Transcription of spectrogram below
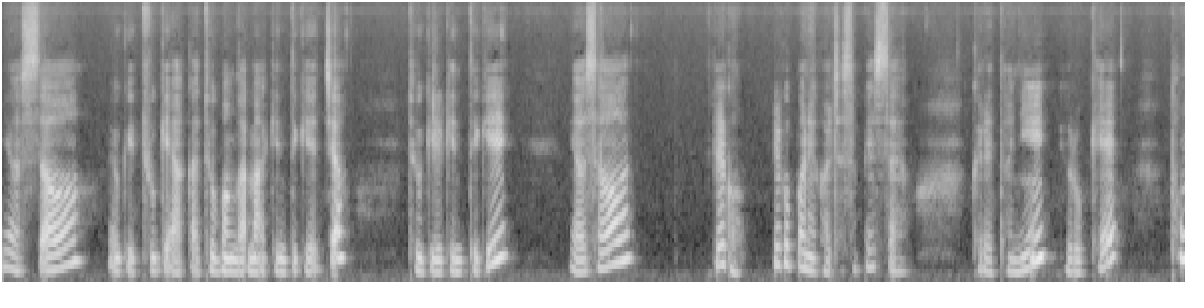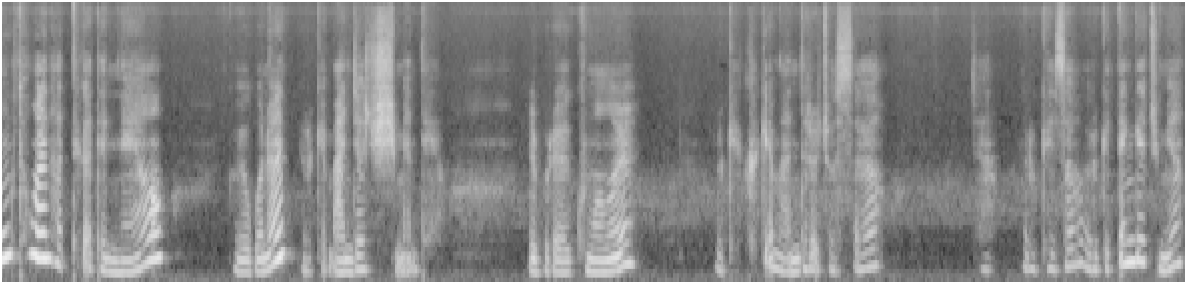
여섯, 여기 두 개, 아까 두 번 감아 긴뜨기 했죠? 두 길 긴뜨기, 여섯, 일곱, 일곱 번에 걸쳐서 뺐어요. 그랬더니 이렇게 통통한 하트가 됐네요. 요거는 이렇게 만져주시면 돼요. 일부러 구멍을 이렇게 크게 만들어 줬어요. 자, 이렇게 해서 이렇게 당겨주면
